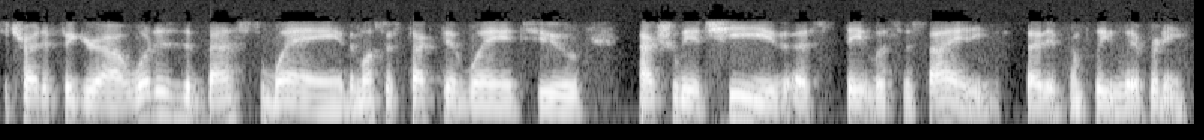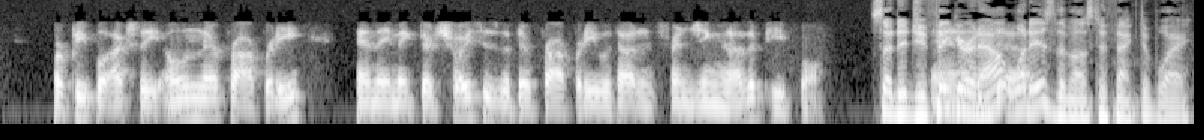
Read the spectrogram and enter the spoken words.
to try to figure out what is the best way, the most effective way to actually achieve a stateless society, a society of complete liberty, where people actually own their property and they make their choices with their property without infringing on other people. So did you figure And, it out? uh, what is the most effective way?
